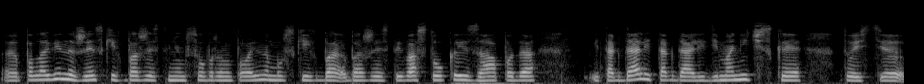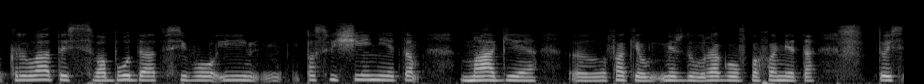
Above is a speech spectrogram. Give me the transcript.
э, половина женских божеств в нем собрана, половина мужских божеств и Востока, и Запада, и так далее, и так далее. Демоническое, то есть э, крылатость, свобода от всего, и посвящение, это магия, э, факел между рогов Бафомета. То есть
